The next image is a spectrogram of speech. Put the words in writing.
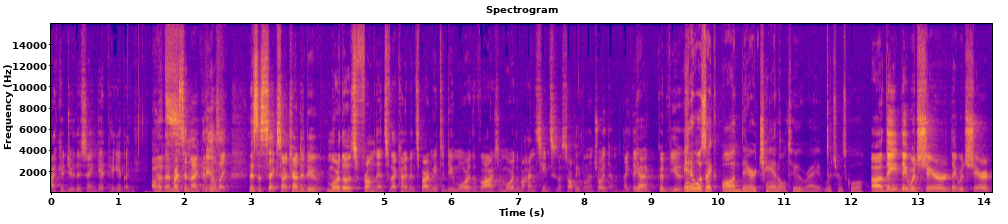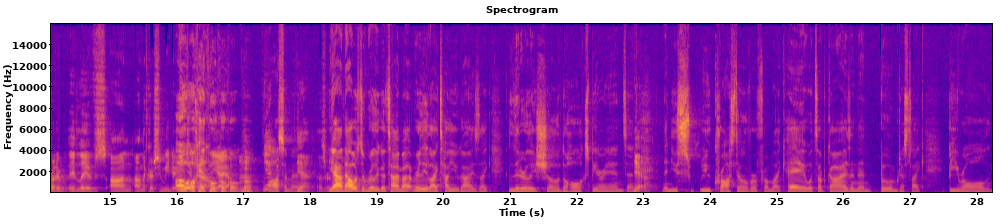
I could do this and get paid, like other than my cinematic videos. Like this is sick. So I tried to do more of those from then. So that kind of inspired me to do more of the vlogs and more of the behind the scenes because I saw people enjoyed them. Like they Yeah. got good views. And it was like on their channel too, right? Which was cool. uh, they they would share they would share it, but it, it lives on on the Christian Media. Oh, YouTube okay, channel. cool, Yeah, cool, yeah. cool, cool. Mhm. Yeah. Awesome, man. Yeah, that was really yeah, that was a really good time. I really liked how you guys like literally showed the whole experience, and Yeah. then you you crossed over from like, hey, what's up, guys, and then boom, just like B roll and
